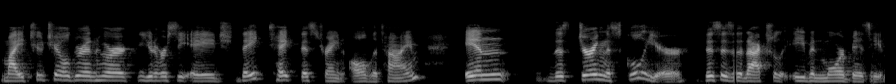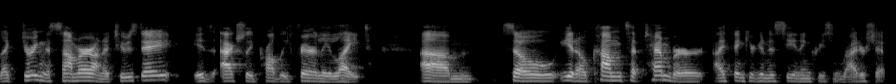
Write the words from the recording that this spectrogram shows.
my two children who are university age, they take this train all the time. In this during the school year, this is an actually even more busy. Like during the summer on a Tuesday is actually probably fairly light. Um, so you know, come September, I think you're going to see an increase in ridership.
